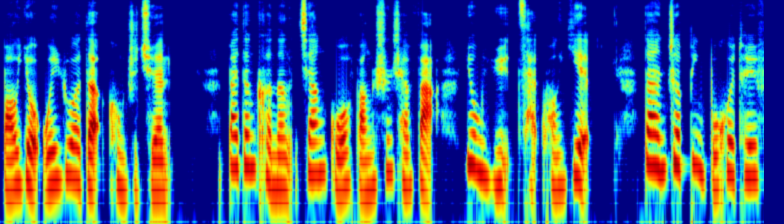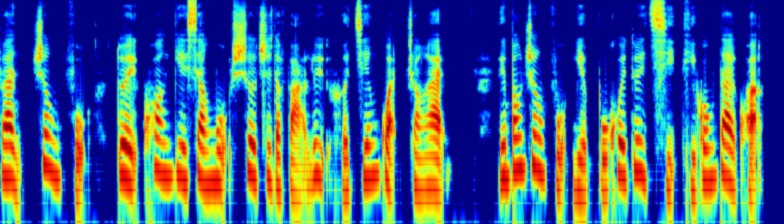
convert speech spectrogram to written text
保有微弱的控制权。拜登可能将国防生产法用于采矿业，但这并不会推翻政府。对矿业项目设置的法律和监管障碍，联邦政府也不会对其提供贷款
